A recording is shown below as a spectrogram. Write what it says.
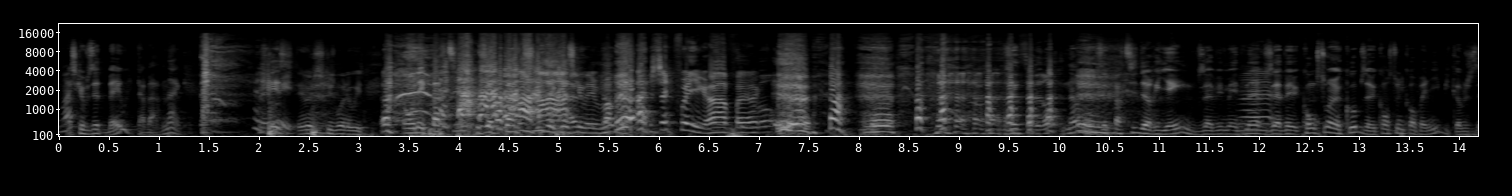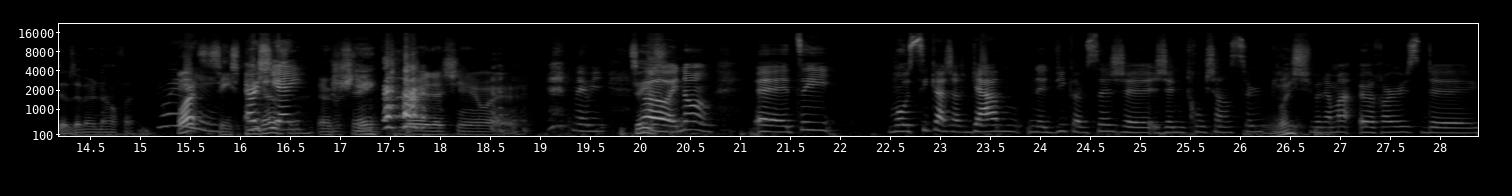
Parce que vous êtes. Ben oui, tabarnak. Chris, euh, excuse-moi, Louis. On est parti. Vous êtes parti de qu'est-ce que. Non, bon. À chaque fois, il est grand, fuck. bon. vous êtes- non, vous êtes parti de rien. Vous avez maintenant. Ouais. Vous avez construit un couple, vous avez construit une compagnie, puis comme je disais, vous avez un enfant. Oui. Ouais. C'est inspirant. Un chien. ça. Un chien. Ouais, le chien, ouais. Mais oui. Ouais, ouais, non. Euh, tu sais, moi aussi, quand je regarde notre vie comme ça, je, je nous trouve chanceux. Puis Oui. je suis vraiment heureuse de.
